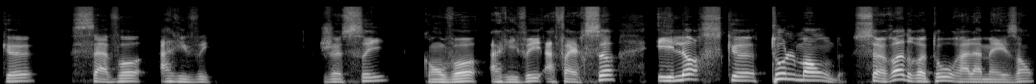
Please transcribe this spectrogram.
que ça va arriver. Je sais qu'on va arriver à faire ça. Et lorsque tout le monde sera de retour à la maison,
